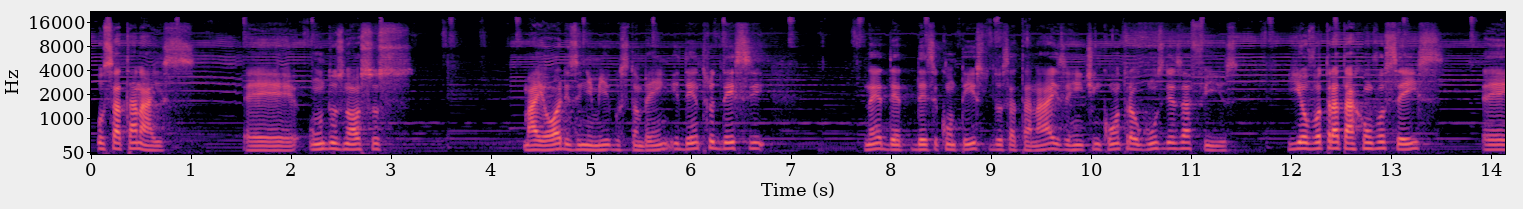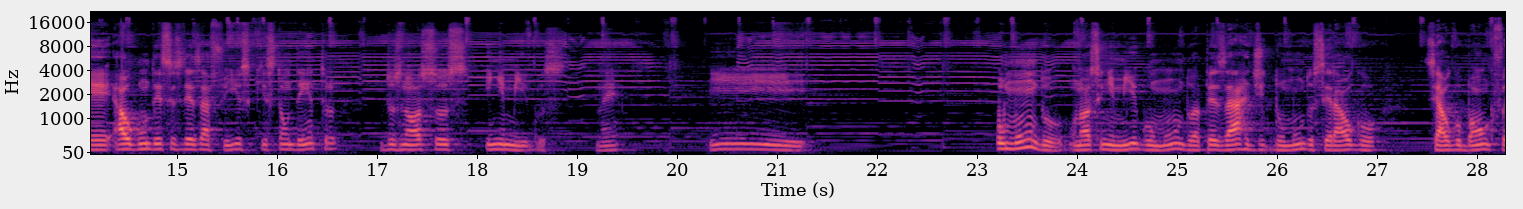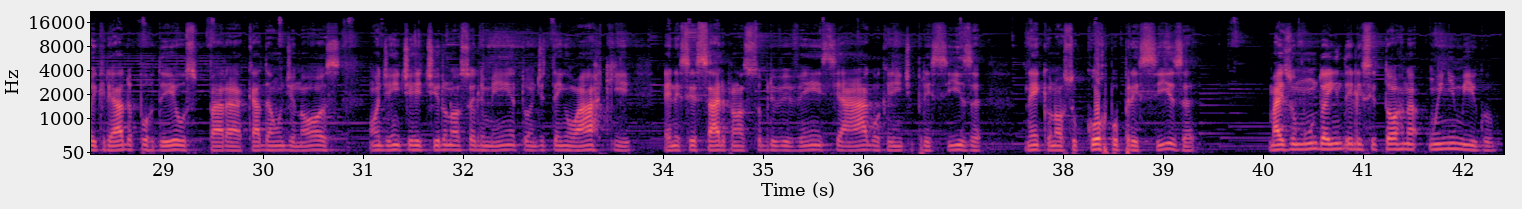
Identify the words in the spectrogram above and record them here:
o Satanás é um dos nossos maiores inimigos também. E dentro desse, né, dentro desse contexto do Satanás, a gente encontra alguns desafios. E eu vou tratar com vocês é, algum desses desafios que estão dentro dos nossos inimigos, né? E o mundo, o nosso inimigo, o mundo, apesar de, do mundo ser algo, ser algo bom que foi criado por Deus para cada um de nós, onde a gente retira o nosso alimento, onde tem o ar que é necessário para nossa sobrevivência, a água que a gente precisa, né, que o nosso corpo precisa, mas o mundo ainda ele se torna um inimigo,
